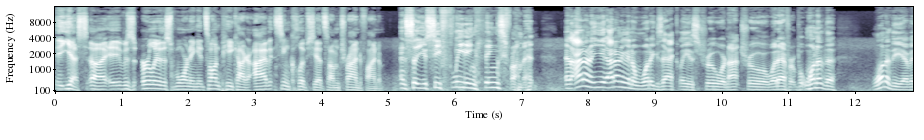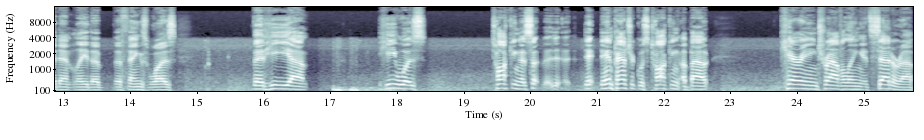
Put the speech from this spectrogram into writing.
Yes, uh, it was earlier this morning. It's on Peacock. I haven't seen clips yet, so I'm trying to find them. And so you see fleeting things from it. And I don't I don't even know what exactly is true or not true or whatever, but one of the one of the evidently the, the things was that he uh, he was talking uh, Dan Patrick was talking about carrying, traveling, etc.,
